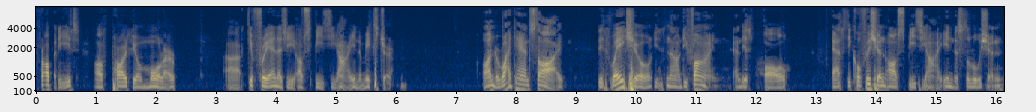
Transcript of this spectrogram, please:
properties of partial molar uh, Gibbs free energy of species I in the mixture. On the right hand side, this ratio is now defined and is called as the coefficient of species in the solution.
